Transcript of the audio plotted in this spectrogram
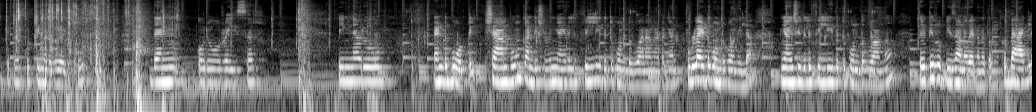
ഓക്കെ കുട്ടി മിറർ മേടിച്ചു ദെൻ ഒരു റേസർ പിന്നെ ഒരു രണ്ട് ബോട്ടിൽ ഷാമ്പുവും കണ്ടീഷണറും ഞാൻ ഇതിൽ ഫില്ല് ചെയ്തിട്ട് കൊണ്ടുപോകാനാണ് കേട്ടോ. ഞാൻ ഫുള്ളായിട്ട് കൊണ്ടുപോകുന്നില്ല. ഞാൻ ഇതിൽ ഫില്ല് ചെയ്തിട്ട് കൊണ്ടുപോകാമെന്ന് തേർട്ടി റുപ്പീസാണ് വരുന്നത് നമുക്ക് ബാഗിൽ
